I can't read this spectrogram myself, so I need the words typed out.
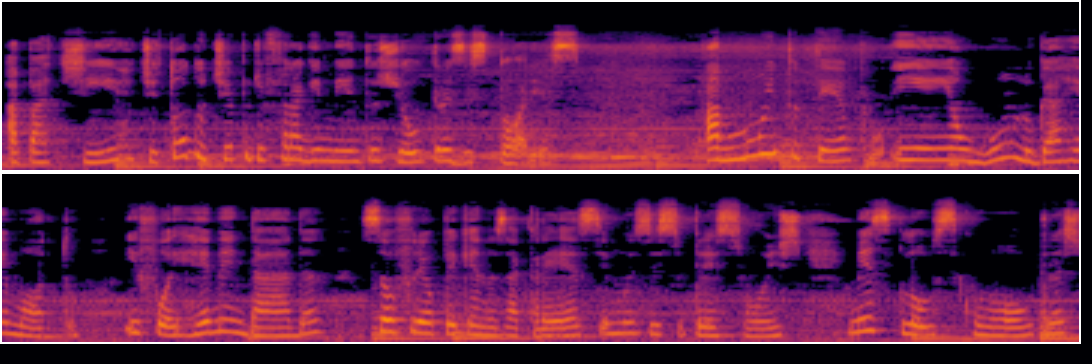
a partir de todo tipo de fragmentos de outras histórias. Há muito tempo e em algum lugar remoto, e foi remendada, sofreu pequenos acréscimos e supressões, mesclou-se com outras,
